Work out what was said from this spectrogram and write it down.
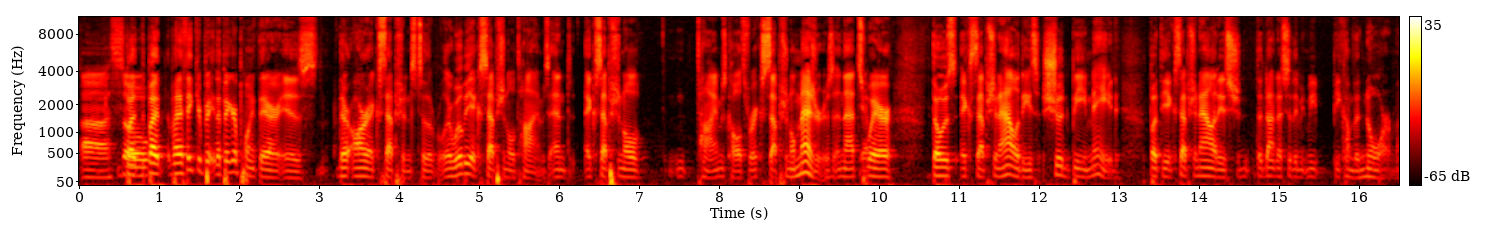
Uh, so, but but but I think big- the bigger point there is there are exceptions to the rule. There will be exceptional times and exceptional times calls for exceptional measures, and that's Yep. where those exceptionalities should be made. But the exceptionalities should not necessarily be, become the norm.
